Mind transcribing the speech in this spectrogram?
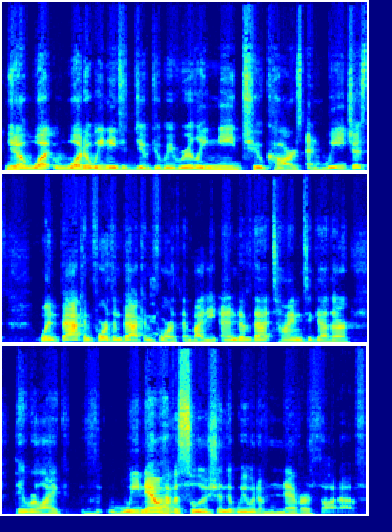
You know, what what do we need to do? Do we really need two cars? And we just went back and forth and back and forth. And by the end of that time together, they were like, we now have a solution that we would have never thought of.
